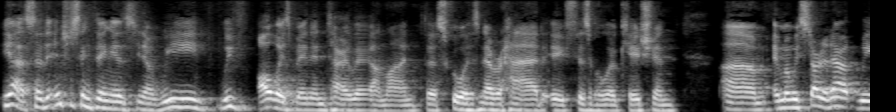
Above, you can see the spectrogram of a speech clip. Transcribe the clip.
Yeah. So the interesting thing is, you know, we we've always been entirely online. The school has never had a physical location. Um, and when we started out, we,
